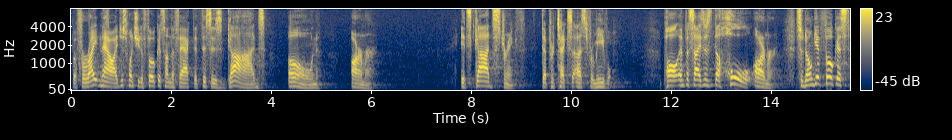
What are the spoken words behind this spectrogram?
But for right now, I just want you to focus on the fact that this is God's own armor. It's God's strength that protects us from evil. Paul emphasizes the whole armor. So don't get focused,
